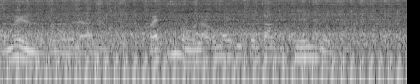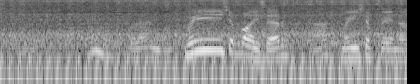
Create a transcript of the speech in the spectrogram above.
O ngayon, ito, wala na. Kahit mo, wala ka makikita tagos niya yun. Ayun, wala na. May shop ba kayo, sir? Ha? May shop kayo na...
